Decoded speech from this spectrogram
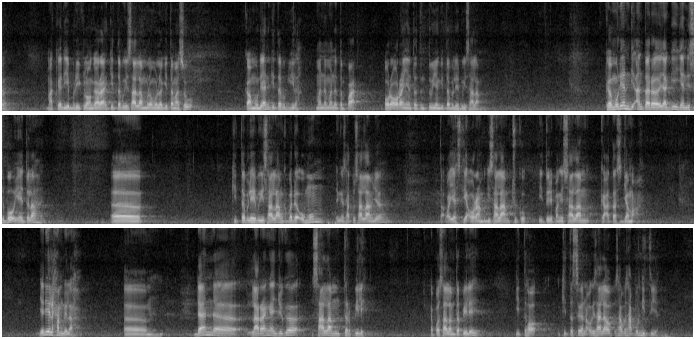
Maka dia beri kelonggaran, kita beri salam mula-mula kita masuk. Kemudian kita pergilah mana-mana tempat orang-orang yang tertentu yang kita boleh beri salam. Kemudian di antara lagi yang disebut iaitulah uh, kita boleh beri salam kepada umum dengan satu salam je. Tak payah setiap orang bagi salam cukup. Itu dipanggil salam ke atas jamaah. Jadi alhamdulillah. Um, dan uh, larangan juga salam terpilih. Apa salam terpilih? Kita kita serang nak bagi salam siapa-siapa gitu ya.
